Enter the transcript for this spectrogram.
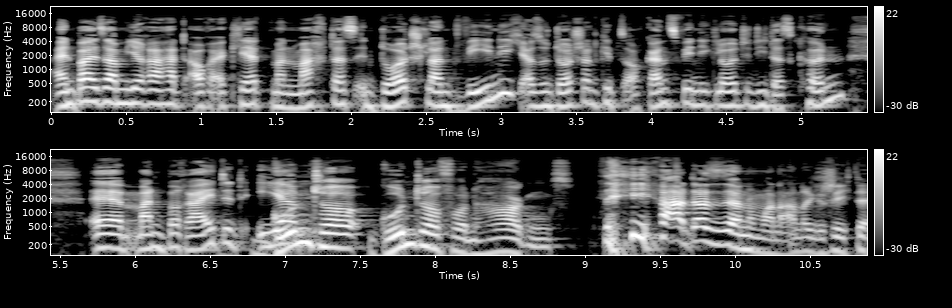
Einbalsamierer hat auch erklärt, man macht das in Deutschland wenig. Also in Deutschland gibt es auch ganz wenig Leute, die das können. Äh, man bereitet eher. Gunther, Gunther von Hagens. ja, das ist ja nochmal eine andere Geschichte.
